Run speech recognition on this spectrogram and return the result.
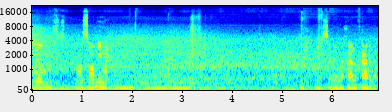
เพิ่มเราสอนนี่ใหม่ เนี่ยเสนอราคาลูกค้าด้วยกัน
